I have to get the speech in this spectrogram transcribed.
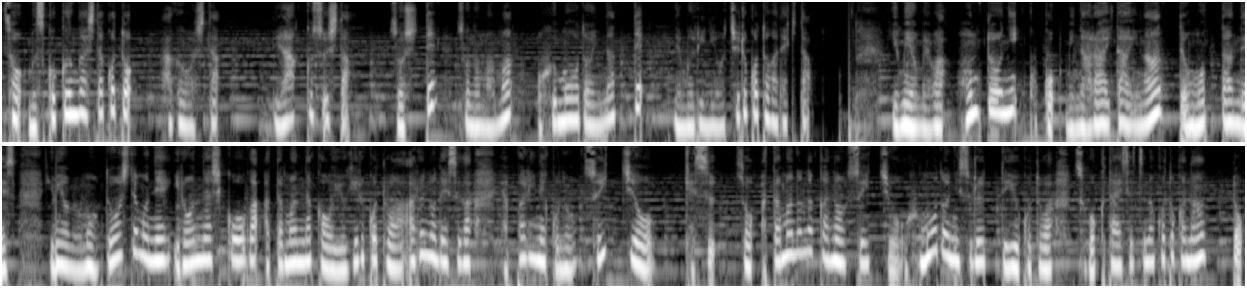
そう息子くんがしたことハグをした。リラックスした。そしてそのままオフモードになって眠りに落ちることができた。弓嫁は本当にここ見習いたいなって思ったんです。弓嫁もどうしてもねいろんな思考が頭の中をよぎることはあるのですがやっぱりねこのスイッチを消すそう頭の中のスイッチをオフモードにするっていうことはすごく大切なことかなと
